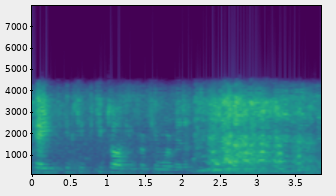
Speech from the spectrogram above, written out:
okay, you can keep, talking for a few more minutes.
